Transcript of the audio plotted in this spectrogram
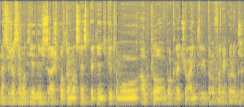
Neslyšel jsem o té jedničce až potom vlastně zpětně díky tomu Outlaw pokračování, který vypadal fakt jako dobře.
